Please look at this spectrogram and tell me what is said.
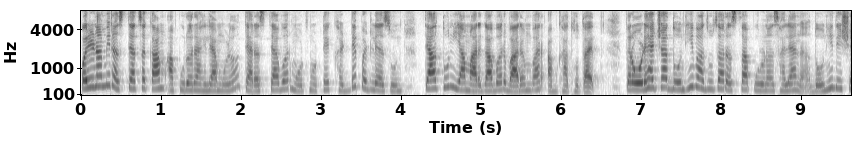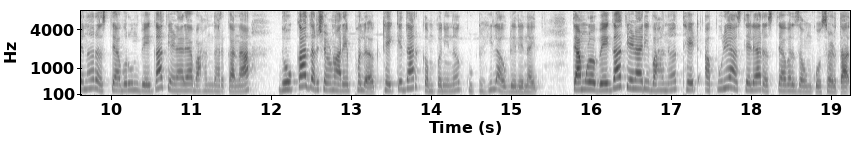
परिणामी रस्त्याचं काम अपुरं राहिल्यामुळं त्या रस्त्यावर मोठमोठे खड्डे पडले असून त्यातून या मार्गावर वारंवार अपघात होत आहेत. तर ओढ्याच्या दोन्ही बाजूचा रस्ता पूर्ण झाल्यानं दोन्ही दिशेनं रस्त्यावरून वेगात येणाऱ्या वाहनधारकांना धोका दर्शवणारे फलक ठेकेदार कंपनीनं कुठंही लावलेले नाहीत. त्यामुळे वेगात येणारी वाहनं थेट अपुऱ्या असलेल्या रस्त्यावर जाऊन कोसळतात.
